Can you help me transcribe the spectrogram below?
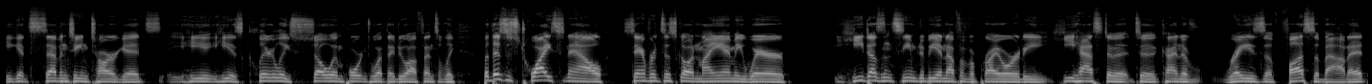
He gets 17 targets. He he is clearly so important to what they do offensively. But this is twice now, San Francisco and Miami, where he doesn't seem to be enough of a priority. He has to to kind of raise a fuss about it,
